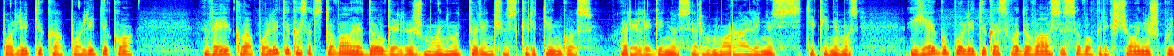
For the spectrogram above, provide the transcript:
politiką, politiko veiklą. Politikas atstovauja daugeliu žmonių turinčių skirtingus religinius ir moralinius įsitikinimus. Jeigu politikas vadovausi savo krikščioniškų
